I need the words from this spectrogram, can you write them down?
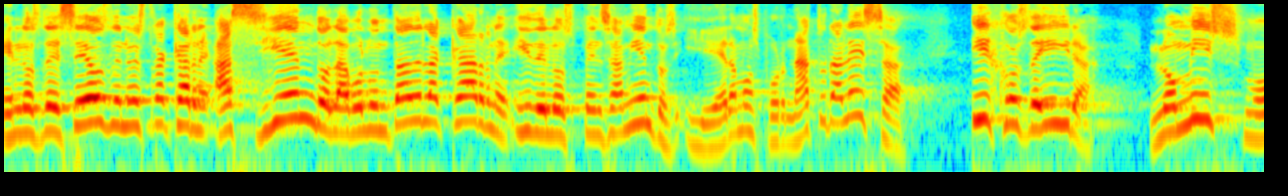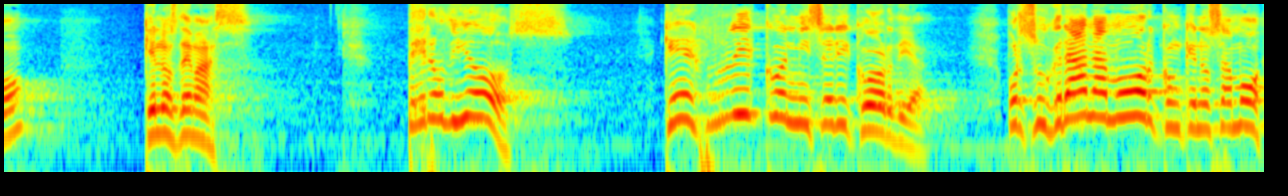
en los deseos de nuestra carne, haciendo la voluntad de la carne y de los pensamientos, y éramos por naturaleza hijos de ira, lo mismo que los demás. Pero Dios, que es rico en misericordia, por su gran amor con que nos amó,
